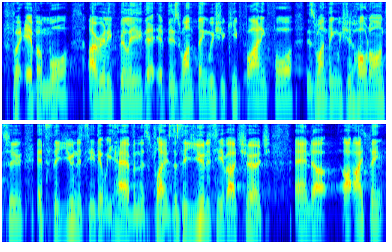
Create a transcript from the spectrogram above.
forevermore. I really believe that if there's one thing we should keep fighting for, there's one thing we should hold on to, it's the unity that we have in this place. It's the unity of our church. And uh, I think,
